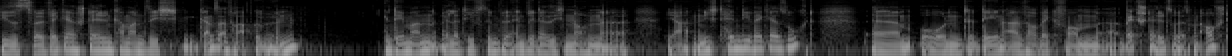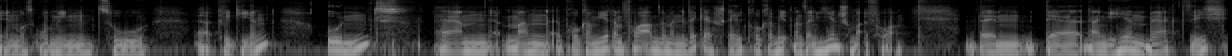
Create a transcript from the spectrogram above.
dieses zwölf Wecker stellen kann man sich ganz einfach abgewöhnen indem man relativ simpel entweder sich noch einen äh, ja, Nicht-Handy-Wecker sucht ähm, und den einfach weg vom äh, Bett stellt, sodass man aufstehen muss, um ihn zu äh, quittieren. Und ähm, man programmiert am Vorabend, wenn man einen Wecker stellt, programmiert man sein Hirn schon mal vor. Denn der, dein Gehirn merkt sich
